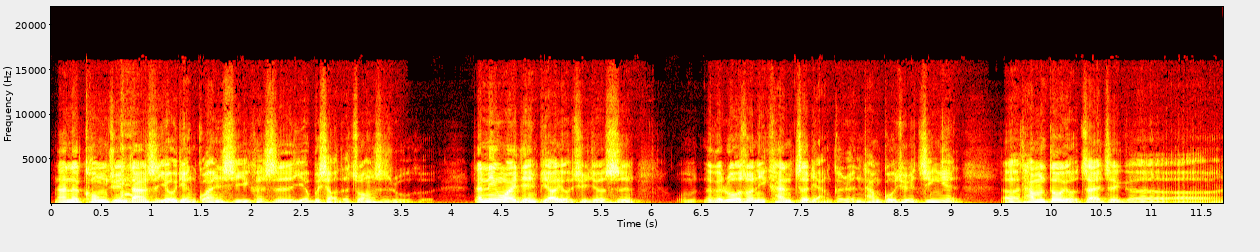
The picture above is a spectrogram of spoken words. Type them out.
那那空军当然是有点关系，可是也不晓得状势如何。但另外一点比较有趣就是，我们那个如果说你看这两个人他们过去的经验。呃，他们都有在这个呃，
